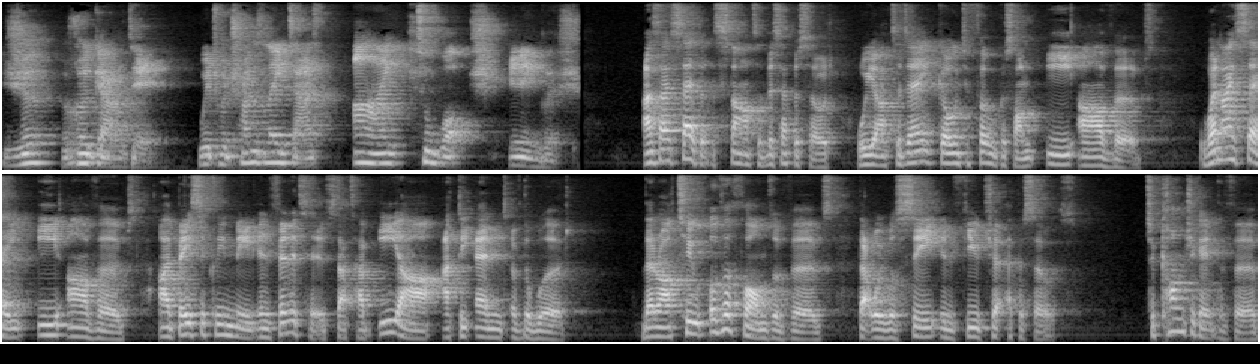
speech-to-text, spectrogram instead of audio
je regarder, which would translate as I to watch in English. As I said at the start of this episode, we are today going to focus on ER verbs, when I say ER verbs, I basically mean infinitives that have ER at the end of the word. There are two other forms of verbs that we will see in future episodes. To conjugate the verb,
